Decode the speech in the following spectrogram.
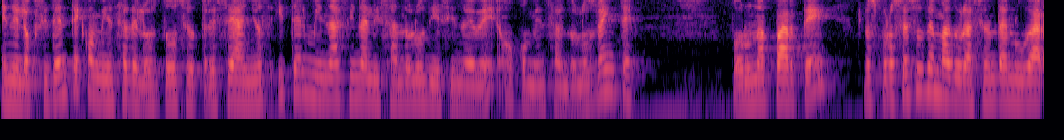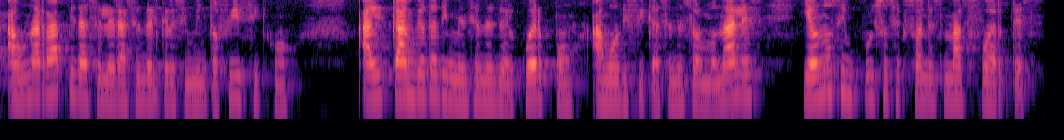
En el occidente comienza de los 12 o 13 años y termina finalizando los 19 o comenzando los 20. Por una parte, los procesos de maduración dan lugar a una rápida aceleración del crecimiento físico, al cambio de dimensiones del cuerpo, a modificaciones hormonales y a unos impulsos sexuales más fuertes,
